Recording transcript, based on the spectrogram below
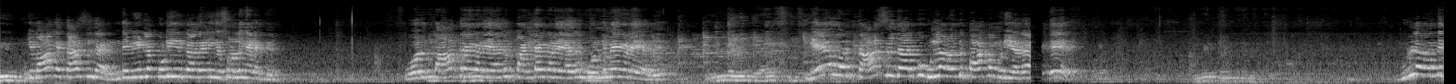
இங்க வாங்க தாசில்தார். இந்த வீட்ல குடியிருக்காங்க நீங்க சொல்லுங்க எனக்கு. ஒரு பாத்திரம் கிடையாது பண்டம் கிடையாது ஒண்ணுமே கிடையாது. ஏன் ஒரு தாசில்தாருக்கு உள்ள வந்து பார்க்க முடியாதா? உள்ள வந்து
